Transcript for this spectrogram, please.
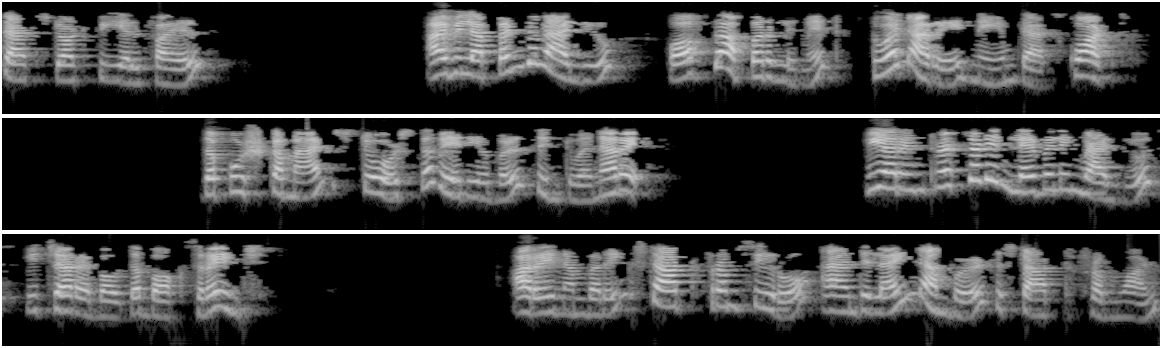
stats.pl file. I will append the value of the upper limit to an array named as squats. The push command stores the variables into an array. We are interested in labeling values which are above the box range. Array numbering starts from 0 and line numbers start from 1.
